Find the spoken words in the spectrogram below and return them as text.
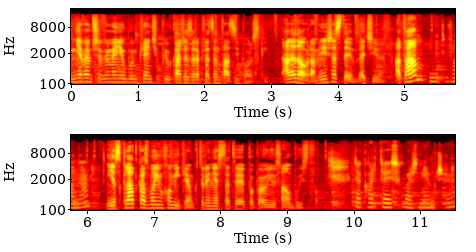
nie wiem, czy wymieniłbym pięciu piłkarzy z reprezentacji Polski. Ale dobra, mniejsza z tym, lecimy. A tam limitowana. jest klatka z moim chomikiem, który niestety popełnił samobójstwo. Ta karta jest chyba z Niemczech,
